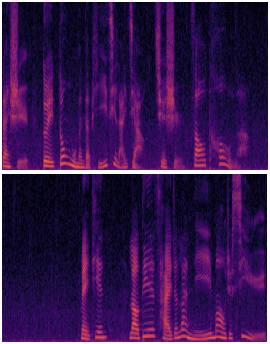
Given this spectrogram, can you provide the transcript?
但是对动物们的脾气来讲，却是糟透了。每天。老爹踩着烂泥，冒着细雨，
